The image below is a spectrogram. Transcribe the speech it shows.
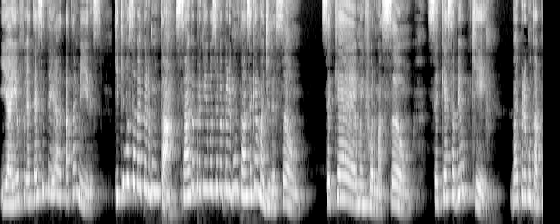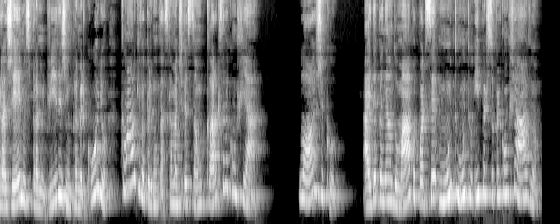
e aí eu fui até citei a, a Tamires. O que, que você vai perguntar? Saiba para quem você vai perguntar. Você quer uma direção? Você quer uma informação? Você quer saber o quê? Vai perguntar para Gêmeos, para Virgem, para Mercúrio? Claro que vai perguntar. Se quer uma direção, claro que você vai confiar. Lógico. Aí, dependendo do mapa, pode ser muito, muito, hiper, super confiável.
